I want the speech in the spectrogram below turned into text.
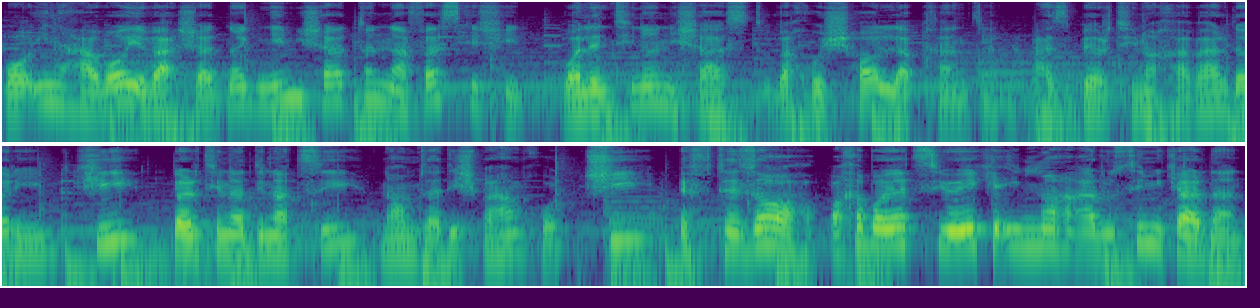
با این هوای وحشتناک نمیشه تا نفس کشید. والنتینا نشست و خوشحال لبخند زد. از برتینا خبر داریم؟ کی؟ برتینا دیناتسی؟ نامزدیش به هم خورد. چی؟ افتضاح. آخه باید سی و یک این ماه عروسی می‌کردن.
